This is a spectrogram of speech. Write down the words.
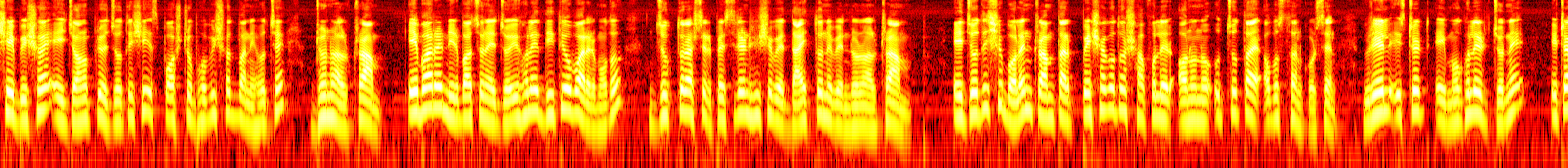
সে বিষয়ে এই জনপ্রিয় জ্যোতিষী স্পষ্ট ভবিষ্যৎবাণী হচ্ছে ডোনাল্ড ট্রাম্প। এবারে নির্বাচনে জয়ী হলে দ্বিতীয়বারের মতো যুক্তরাষ্ট্রের প্রেসিডেন্ট হিসেবে দায়িত্ব নেবেন ডোনাল্ড ট্রাম্প। এই জ্যোতিষী বলেন, ট্রাম্প তার পেশাগত সাফল্যের অনন্য উচ্চতায় অবস্থান করছেন। রিয়েল এস্টেট এই মোঘলের জন্য এটা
